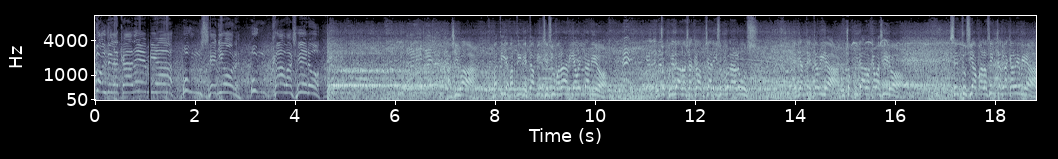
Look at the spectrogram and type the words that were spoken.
gol de la academia, un señor, un caballero. Allí va Matías También se suma al área Beldaño. Mucho cuidado Jacob, ya le hizo un gol a la luz. Mediante esta vía, mucho cuidado a Caballero. Se entusiasman los hinchas de la academia.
